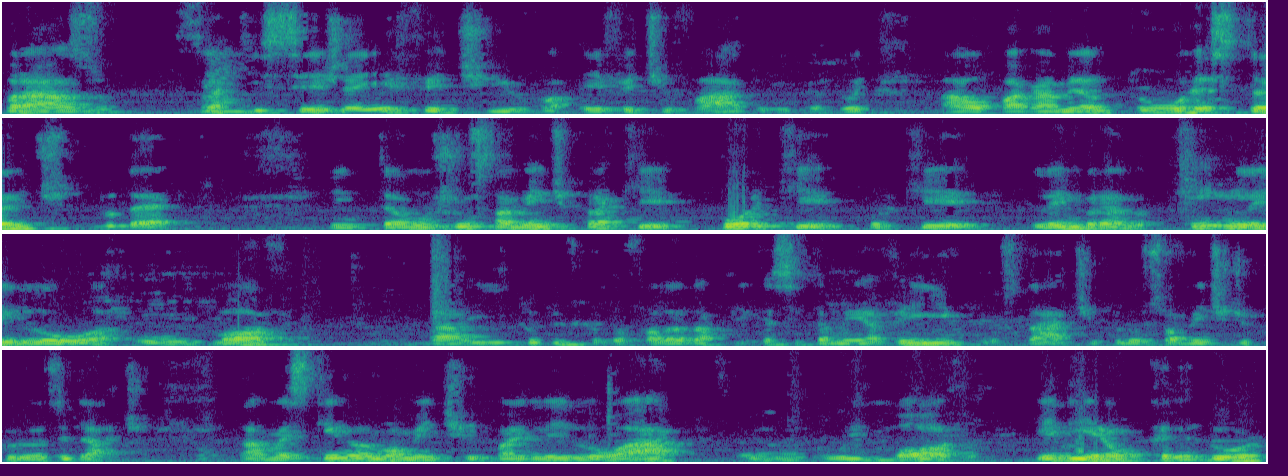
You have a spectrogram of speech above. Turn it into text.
prazo para que seja efetiva, efetivado, me perdoe, ao pagamento restante do débito. Então, justamente para quê? Por quê? Porque Lembrando, quem leiloa o imóvel, tá? e tudo isso que eu estou falando aplica-se também a veículos, tá? a título somente de curiosidade. Tá? Mas quem normalmente vai leiloar o, o imóvel, ele é o credor.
